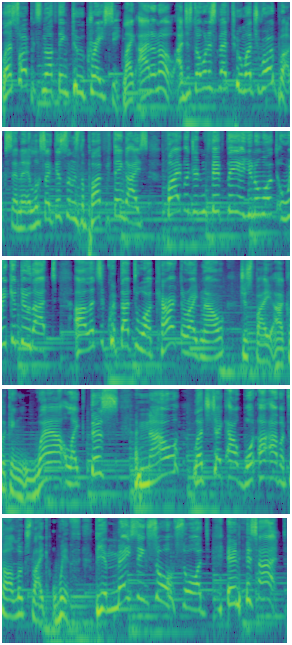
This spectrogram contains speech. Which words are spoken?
let's hope it's nothing too crazy. Like, I don't know. I just don't want to spend too much Robux. And it looks like this one is the perfect thing, guys. 550, you know what? We can do that. Uh, let's equip that to our character right now just by uh, clicking where like this. And now, let's check out what our avatar looks like with the amazing sword sword in his hand.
